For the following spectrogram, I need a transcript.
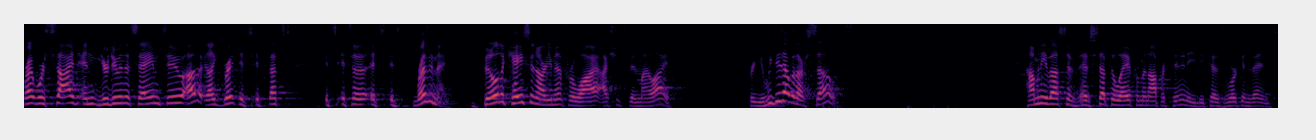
Right? We're size, and you're doing the same to other. Like it's, it's that's It's, it's, a, it's, it's resume. Build a case and argument for why I should spend my life for you. We do that with ourselves. How many of us have, have stepped away from an opportunity because we're convinced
